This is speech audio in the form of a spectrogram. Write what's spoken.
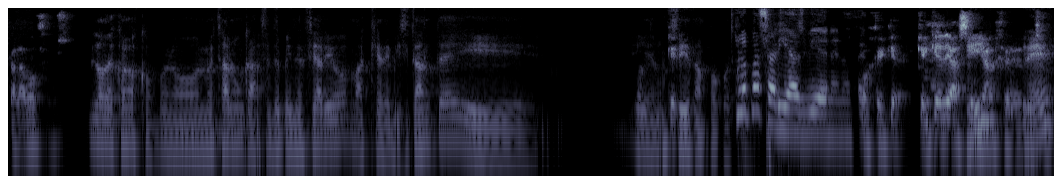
Calabozos. Lo desconozco. Bueno, no he estado nunca en el centro penitenciario más que de visitante y, en un CIE tampoco. ¿Tú lo pasarías bien en un centro? Pues que, quede así, Ángel.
